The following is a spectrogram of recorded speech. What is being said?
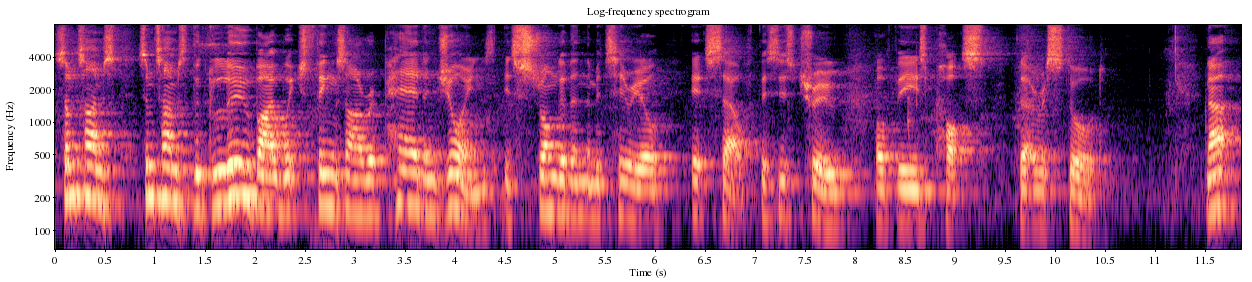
sometimes, sometimes the glue by which things are repaired and joined is stronger than the material itself. This is true of these pots that are restored. Now,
